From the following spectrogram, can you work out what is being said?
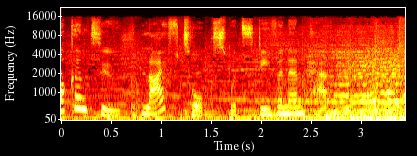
Welcome to Life Talks with Stephen and Pam.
